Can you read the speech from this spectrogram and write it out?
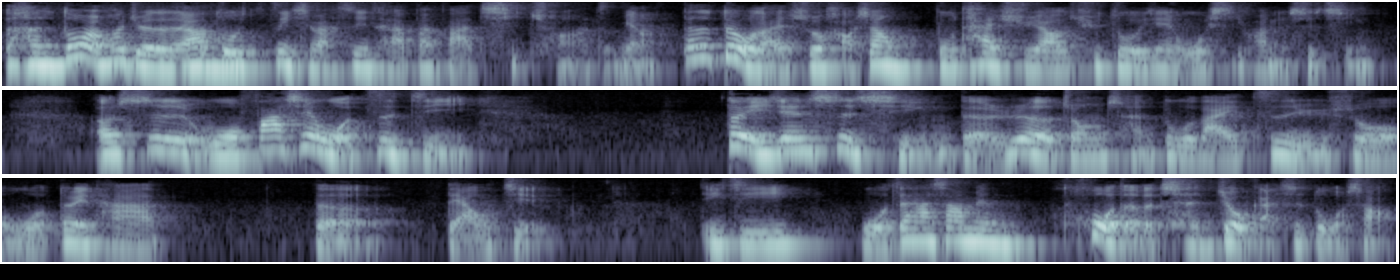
呃，很多人会觉得要做自己喜欢的事情才有办法起床啊，怎么样？嗯，但是对我来说，好像不太需要去做一件我喜欢的事情，而是我发现我自己对一件事情的热衷程度来自于说我对它的了解，以及。我在它上面获得的成就感是多少？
